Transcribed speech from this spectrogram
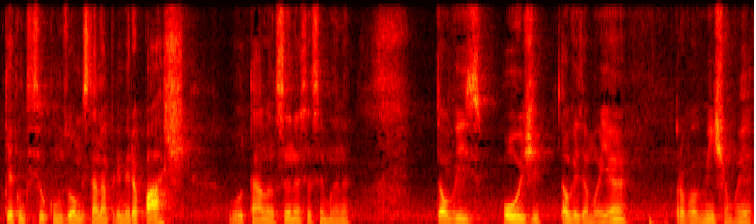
o que aconteceu com os homens, tá na primeira parte. Vou estar tá lançando essa semana. Talvez hoje, talvez amanhã, provavelmente amanhã.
